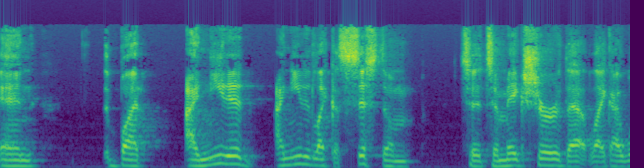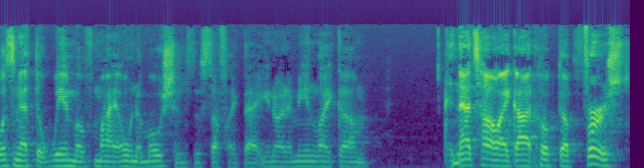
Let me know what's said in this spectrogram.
And but I needed I needed like a system to to make sure that like I wasn't at the whim of my own emotions and stuff like that. You know what I mean? Like um, and that's how I got hooked up first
